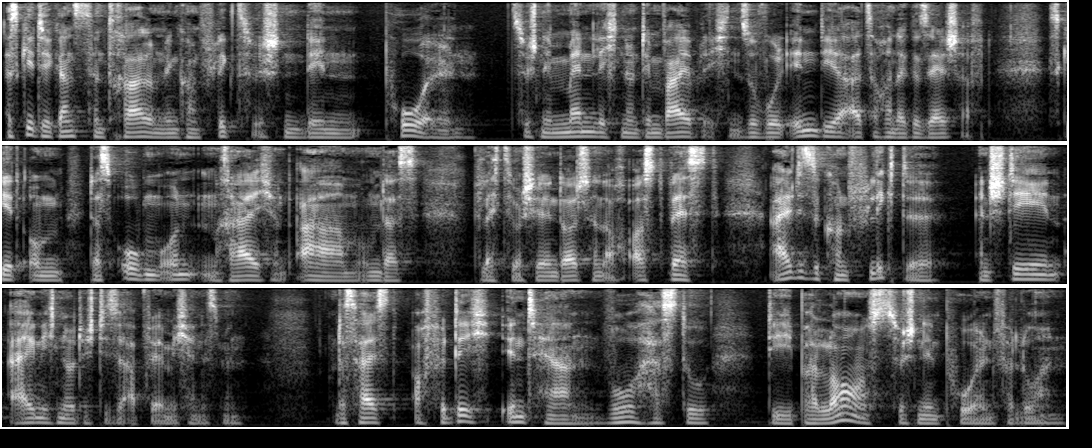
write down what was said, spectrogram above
Es geht hier ganz zentral um den Konflikt zwischen den Polen, zwischen dem männlichen und dem weiblichen, sowohl in dir als auch in der Gesellschaft. Es geht um das Oben-Unten, Reich und Arm, um das vielleicht zum Beispiel in Deutschland auch Ost-West. All diese Konflikte entstehen eigentlich nur durch diese Abwehrmechanismen. Und das heißt, auch für dich intern, wo hast du die Balance zwischen den Polen verloren?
